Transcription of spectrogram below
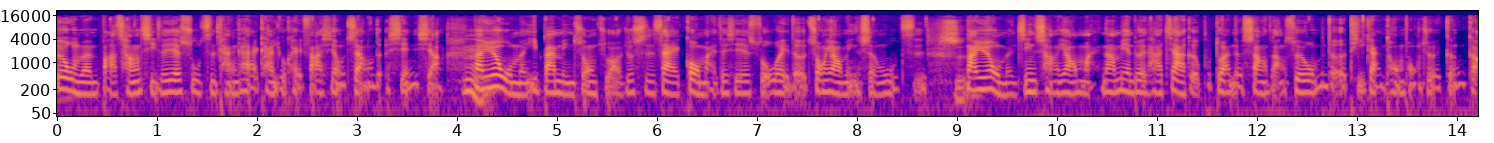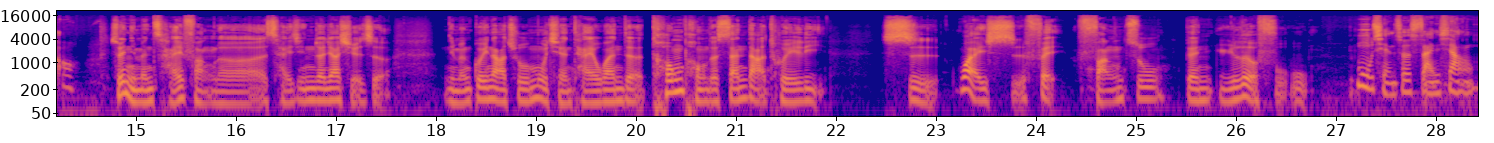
所以，我们把长期这些数字摊开来看，就可以发现有这样的现象。嗯。那因为我们一般民众主要就是在购买这些所谓的重要民生物资，是。那因为我们经常要买。那面对它价格不断的上涨，所以我们的体感通膨就会更高。所以你们采访了财经专家学者，你们归纳出目前台湾的通膨的三大推力是外食费、房租跟娱乐服务。目前这三项。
